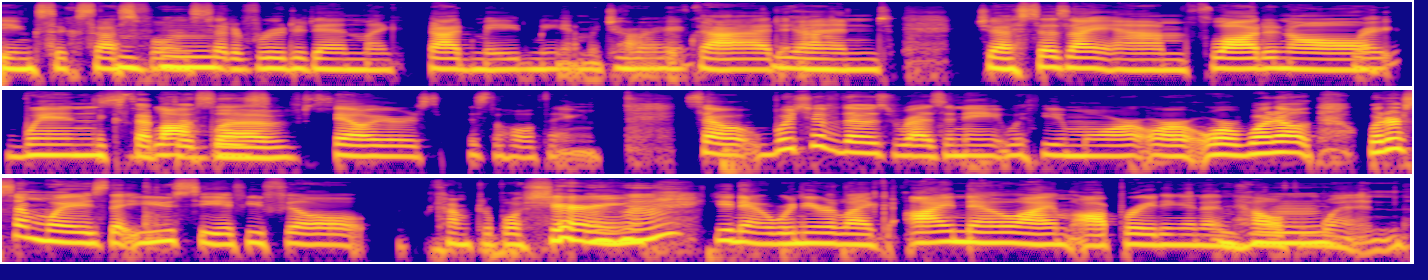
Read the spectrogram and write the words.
being successful Mhm. instead of rooted in like God made me. I'm a child Right. of God, Yeah. and just as I am, flawed and all, Right. wins, Accepted, losses, loved. failures is the whole thing. So, which of those resonate with you more, or or what else? What are some ways that you see if you feel comfortable sharing? Mhm. You know, when you're like, I know I'm operating in unhealth Mhm. when.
